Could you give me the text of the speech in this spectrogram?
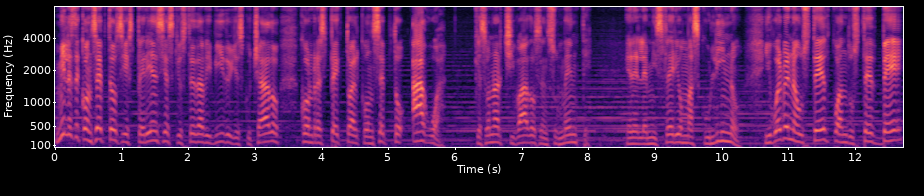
miles de conceptos y experiencias que usted ha vivido y escuchado con respecto al concepto agua, que son archivados en su mente, en el hemisferio masculino, y vuelven a usted cuando usted ve,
